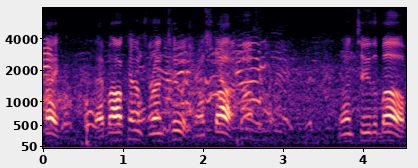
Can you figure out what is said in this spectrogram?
Hey, that ball comes, run to it. Don't stop. Run to the ball.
